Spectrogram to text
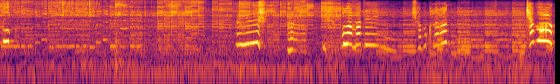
Çabuk. Hayır. Bulamadım. Çabuk lan. Çabuk.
